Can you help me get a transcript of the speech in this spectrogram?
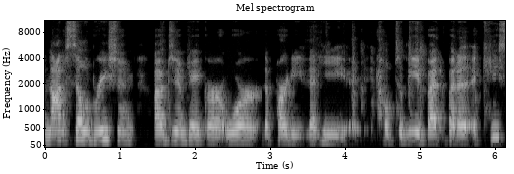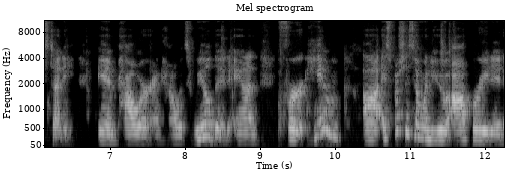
not a celebration of Jim Baker or the party that he helped to lead, but but a, a case study in power and how it's wielded. And for him, uh, especially someone who operated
